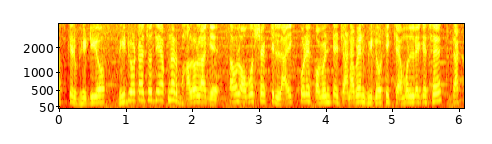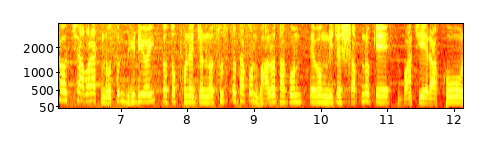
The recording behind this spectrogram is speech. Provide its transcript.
আজকের ভিডিও ভিডিওটা যদি আপনার ভালো লাগে, তাহলে অবশ্যই একটি লাইক করে কমেন্টে জানাবেন ভিডিওটি কেমন লেগেছে। দেখা হচ্ছে আবার এক নতুন ভিডিওই ততক্ষণের জন্য সুস্থ থাকুন, ভালো থাকুন এবং নিজের স্বপ্নকে বাঁচিয়ে রাখুন।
